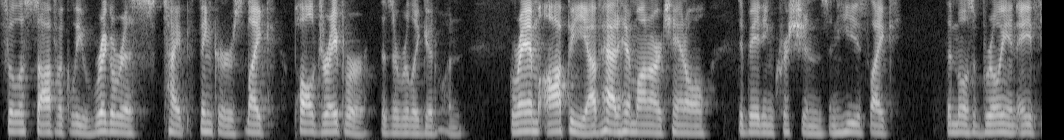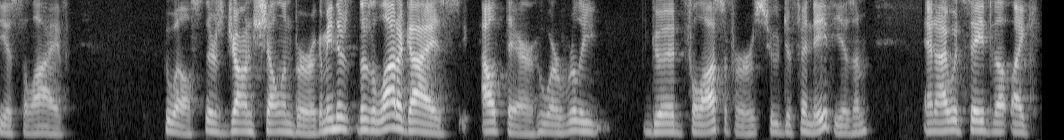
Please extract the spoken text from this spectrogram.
philosophically rigorous type thinkers like Paul Draper is a really good one. Graham Oppy, I've had him on our channel debating Christians, and he's like the most brilliant atheist alive. Who else? There's John Schellenberg. I mean, there's there's a lot of guys out there who are really good philosophers who defend atheism, and I would say that like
